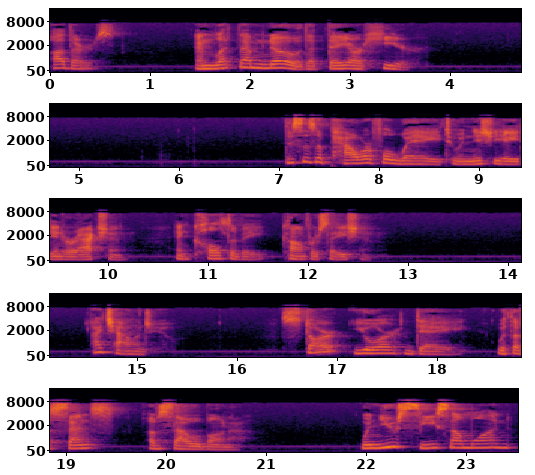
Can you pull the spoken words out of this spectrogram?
others and let them know that they are here. This is a powerful way to initiate interaction and cultivate conversation. I challenge you. Start your day with a sense of Sawubona. When you see someone,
